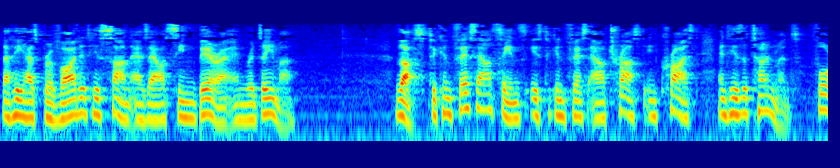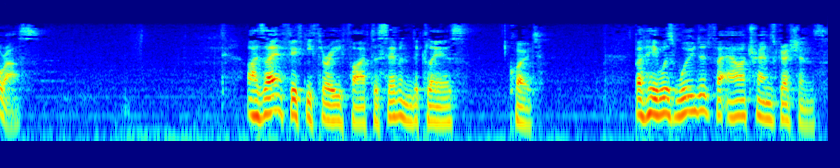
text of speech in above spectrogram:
that He has provided His Son as our sin bearer and redeemer. Thus, to confess our sins is to confess our trust in Christ and His atonement for us. Isaiah 53, 5-7 declares, Quote, but he was wounded for our transgressions.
